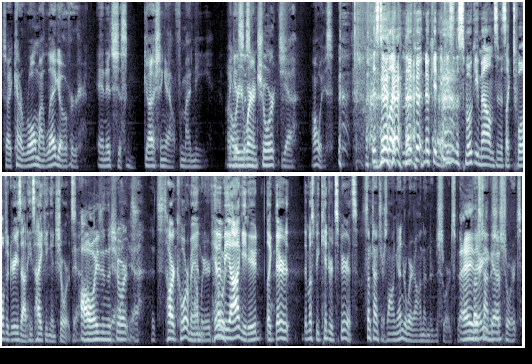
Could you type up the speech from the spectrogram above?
So I kind of roll my leg over and it's just gushing out from my knee. Oh, like oh, were you just- wearing shorts? Yeah, always. This dude, like, no, no kidding. If he's in the Smoky Mountains and it's like 12 degrees out, he's hiking in shorts. Yeah. Always in the Yeah, shorts. Yeah, it's It's hardcore, man. I'm weird. Him and Oh, Miyagi, dude. Like they're They must be kindred spirits. Sometimes there's long underwear on under the shorts, but Hey, most there you times it's go. just shorts.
